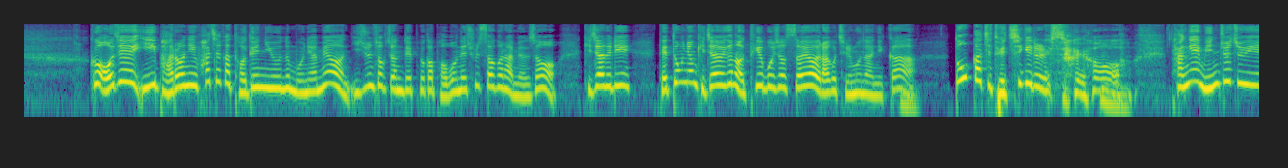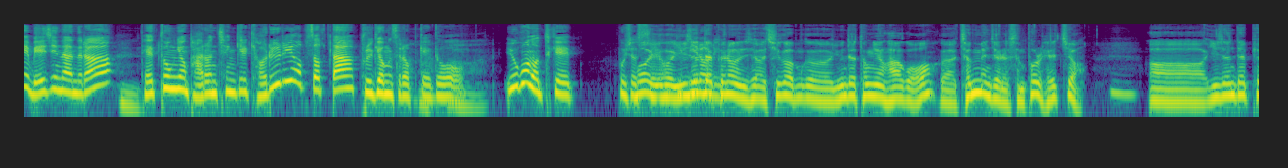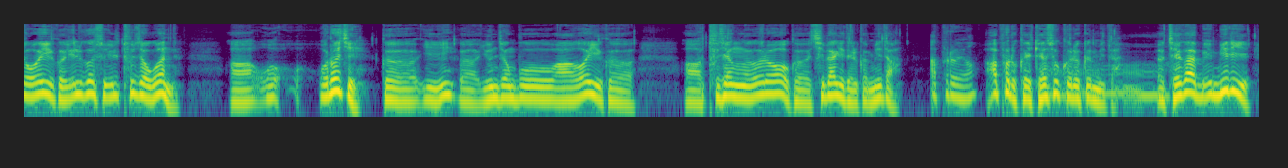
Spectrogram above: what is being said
그 어제 이 발언이 화제가 더 된 이유는 뭐냐면 이준석 전 대표가 법원에 출석을 하면서 기자들이 대통령 기자회견 어떻게 보셨어요? 라고 질문하니까 똑같이 되치기를 했어요. 당의 민주주의에 매진하느라 음. 대통령 발언 챙길 겨를이 없었다. 불경스럽게도. 어. 요건 어떻게 보셨어요? 뭐 이거 이이전 미러링. 대표는 저 지금 그 윤 대통령하고 그 전면전을 선포를 했죠. 음. 어, 이전 대표의 그 일거수 일투족은 어, 오, 오로지 그이 어, 윤 정부와의 그 어, 투쟁으로 그 집약이 될 겁니다. 앞으로요. 앞으로 그게 계속 그럴 겁니다. 어. 어, 제가 미- 미리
